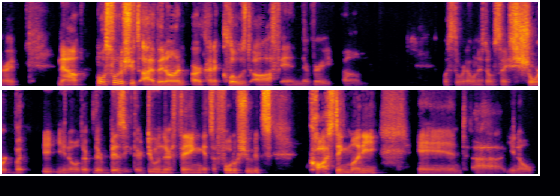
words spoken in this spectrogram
All right. Now, most photo shoots I've been on are kind of closed off and they're very, um, what's the word? I want to don't say short, but you know, they're, they're busy. They're doing their thing. It's a photo shoot. It's costing money and, uh, you know,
